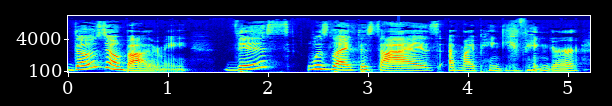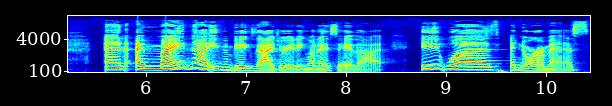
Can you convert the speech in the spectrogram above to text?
Those don't bother me. This was like the size of my pinky finger. And I might not even be exaggerating when I say that. It was enormous.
